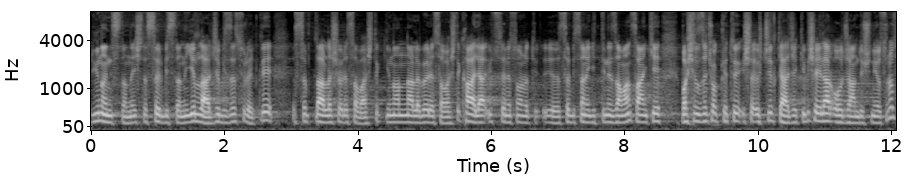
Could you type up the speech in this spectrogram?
Yunanistan'ı, işte Sırbistan'ı yıllarca bize sürekli Sırplarla şöyle savaştık, Yunanlarla böyle savaştık. Hala 3 sene sonra e, Sırbistan'a gittiğiniz zaman sanki başınıza çok kötü işte ırkçılık gelecek gibi şeyler olacağını düşünüyorsunuz.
